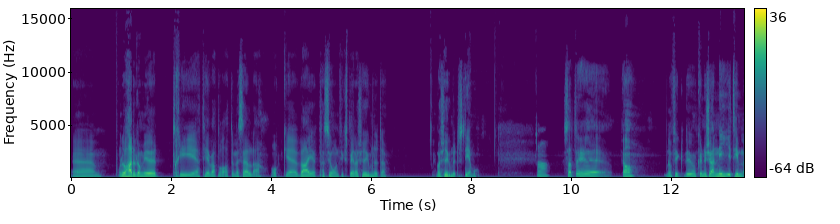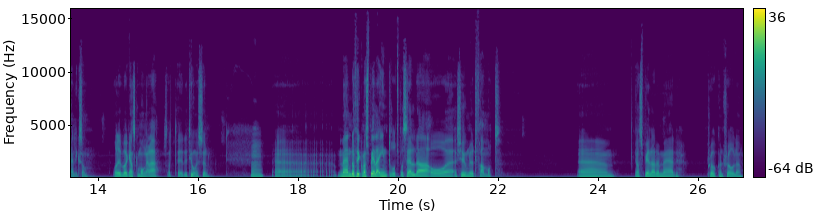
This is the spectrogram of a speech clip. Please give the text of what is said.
Ehm, och då hade de ju tre tv-apparater med Zelda och eh, varje person fick spela 20 minuter. Det var 20 minuters demo. Ja. Så att, eh, ja, de, fick, de kunde köra nio timmar liksom. Och det var ganska många där, så att eh, det tog en stund. Mm. Eh, Men då fick man spela introt på Zelda och eh, 20 minuter framåt. Jag spelade med Pro-controllen.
